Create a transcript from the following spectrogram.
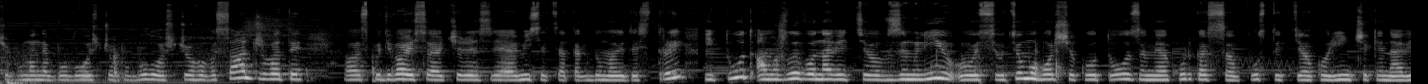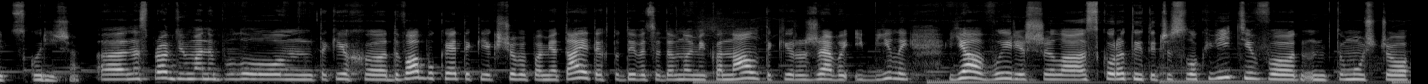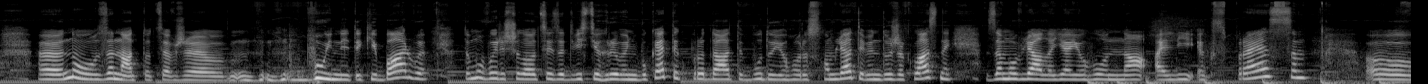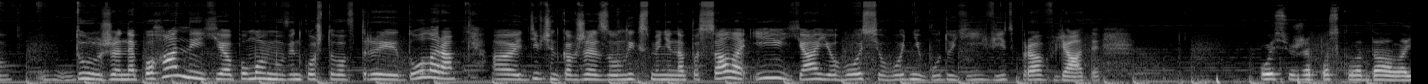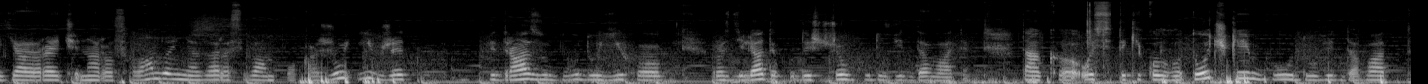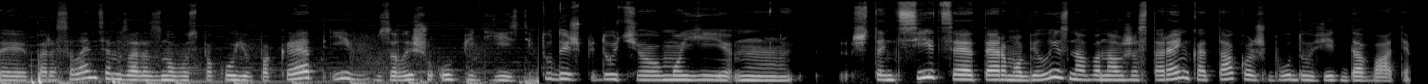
щоб у мене було, щоб було з чого висаджувати. Е, Сподіваюся, через е, місяця, так думаю, десь три. І тут, а можливо, навіть в землі, ось у цьому горщику, то заміакулькас пустить е, корінчики навіть скоріше. Е, насправді в мене було таких е, два букетики, якщо ви пам'ятаєте, хто дивиться давно мій канал, такий рожевий і білий. Я вирішила скоротити число квітів, е, тому що е, ну, занадто це вже буйні такі барви. Тому вирішила оцей за 200 гривень букетик продати, буду його розхламляти. Він дуже класний. Замовляла я його на AliExpress. Е, Дуже непоганий. По-моєму, він коштував 3 долара. Е, Дівчинка вже з OLX мені написала, і я його сьогодні буду їй відправляти. Ось уже поскладала я речі на розхламлення. Зараз вам покажу і вже відразу буду їх е, розділяти, куди що буду віддавати. Так, е, ось такі колготочки буду віддавати переселенцям. Зараз знову спакую пакет і залишу у під'їзді. Туди ж підуть е, мої штанці, це термобілизна, вона вже старенька, також буду віддавати.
